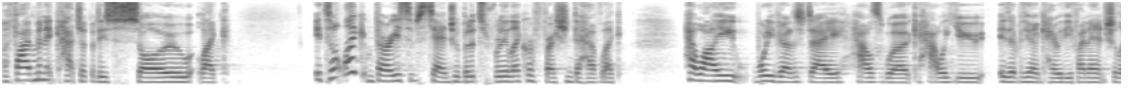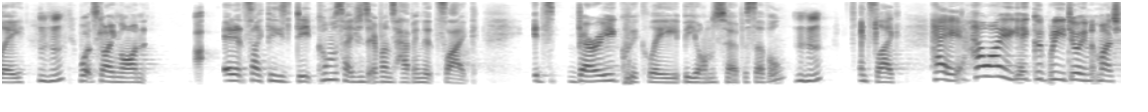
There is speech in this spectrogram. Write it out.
a five minute catch up that is so like it's not like very substantial, but it's really like refreshing to have like, how are you? What have you done today? How's work? How are you? Is everything okay with you financially? What's going on? Uh, And it's like these deep conversations everyone's having that's like, it's very quickly beyond surface level. Mm-hmm. It's like, hey, how are you? Yeah, good. What are you doing? Not much.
